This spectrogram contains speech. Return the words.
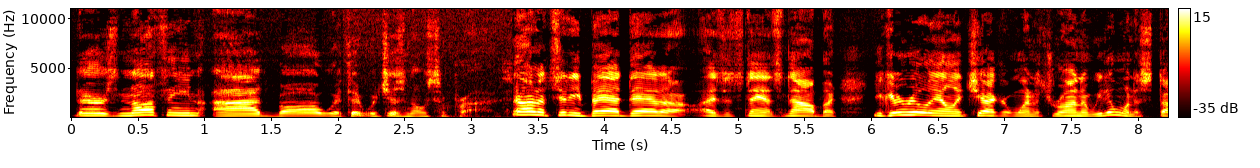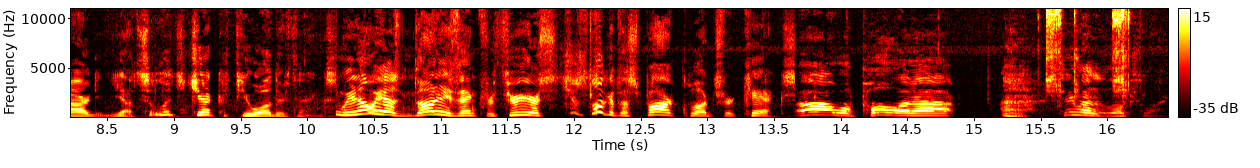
There's nothing oddball with it, which is no surprise. Not it's any bad data as it stands now, but you can really only check it when it's running. We don't want to start it yet, so let's check a few other things. We know he hasn't done anything for three years. Just look at the spark plugs for kicks. Oh, we'll pull it out. See what it looks like.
